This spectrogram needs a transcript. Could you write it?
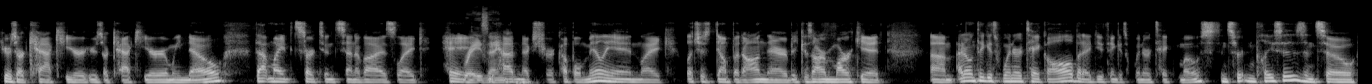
here's our cac here here's our cac here and we know that might start to incentivize like hey raising. if we had an extra couple million like let's just dump it on there because our market um, I don't think it's winner take all, but I do think it's winner take most in certain places. And so,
